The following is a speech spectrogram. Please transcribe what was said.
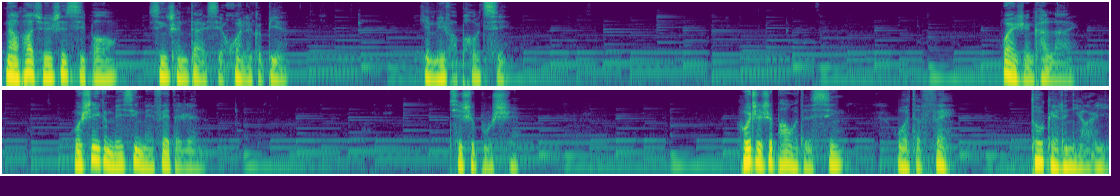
哪怕全身细胞新陈代谢换了个遍，也没法抛弃。外人看来。我是一个没心没肺的人，其实不是，我只是把我的心、我的肺都给了你而已。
